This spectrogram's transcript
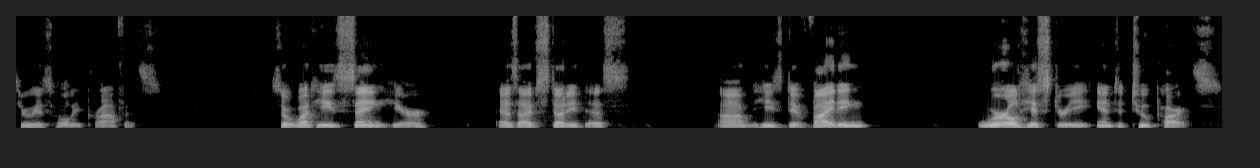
through his holy prophets. So, what he's saying here, as I've studied this, um, he's dividing world history into two parts,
